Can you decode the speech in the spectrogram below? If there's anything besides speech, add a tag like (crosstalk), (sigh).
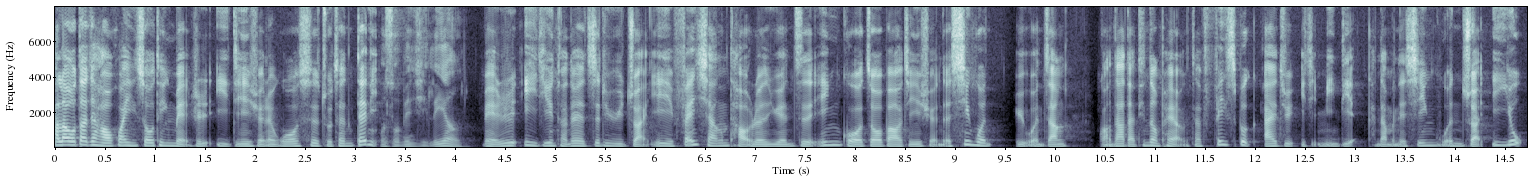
Hello，大家好，欢迎收听每日易经济学人，我是主持人 Danny，我是总编辑 Leon。每日易经团队致力于转译、分享、讨论源自英国周报精选的新闻与文章。广大的听众朋友在 Facebook、IG 以及 Media 看到我们的新闻转译哟。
